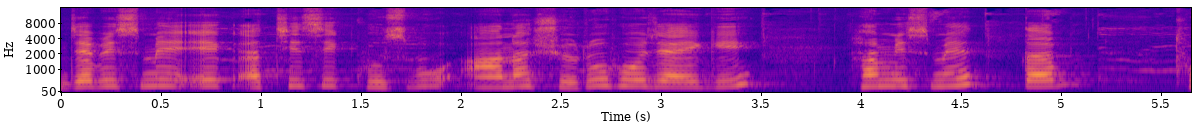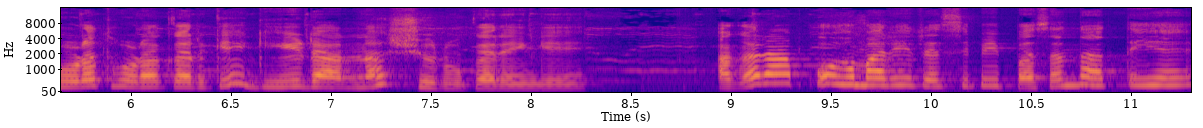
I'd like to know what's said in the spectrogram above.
जब इसमें एक अच्छी सी खुशबू आना शुरू हो जाएगी, हम इसमें तब थोड़ा थोड़ा करके घी डालना शुरू करेंगे। अगर आपको हमारी रेसिपी पसंद आती है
